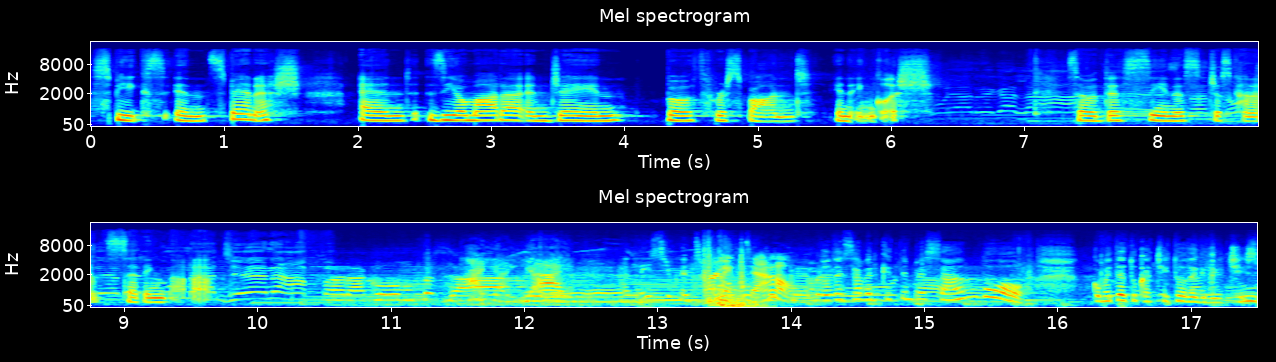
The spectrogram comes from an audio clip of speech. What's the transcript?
speaks in Spanish, and Xiomara and Jane both respond in English. So this scene is just kind of setting that up. Ay, ay, ay. At least you can turn it down. de saber qué está empezando. Comete tu cachito de grilled cheese.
